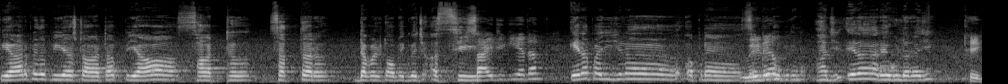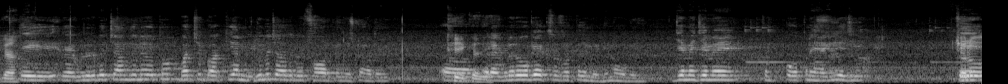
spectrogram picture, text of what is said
50 ਰੁਪਏ ਤੋਂ ਪੀਜ਼ਾ ਸਟਾਰਟ ਆ 50 60 70 ਡਬਲ ਟੌਪਿਕ ਵਿੱਚ 80 ਸਾਈਜ਼ ਕੀ ਹੈ ਇਹਦਾ? ਇਹਦਾ ਭਾਜੀ ਜਿਹੜਾ ਆਪਣਾ ਨਾ- ਹਾਂਜੀ ਇਹਦਾ ਰੈਗੂਲਰ ਹੈ ਜੀ। ਠੀਕ ਆ। ਤੇ ਰੈਗੂਲਰ ਵਿੱਚ ਆਉਂਦੇ ਨੇ ਉਹ ਤੋਂ ਬੱਚ ਬਾਕੀ ਆ ਮੀਡੀਅਮ ਵਿੱਚ ਆਉਂਦੇ ਨੇ 100 ਰੁਪਏ ਤੋਂ ਸਟਾਰਟ ਹੈ ਠੀਕ ਹੈ ਜੀ। ਰੈਗੂਲਰ ਹੋ ਗਿਆ 170 ਮੀਡੀਅਮ ਹੋ ਗਈ ਜਿਵੇਂ ਜਿਵੇਂ ਆਪਣੇ ਹੈਗੀ ਹੈ ਜੀ ਚਲੋ।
